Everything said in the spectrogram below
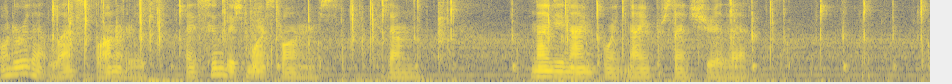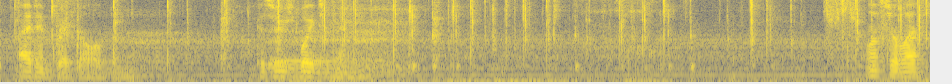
wonder where that last spawner is. I assume there's more spawners. Because I'm 99.9% .9 sure that I didn't break all of them. Because there's way too many. Unless they're left,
